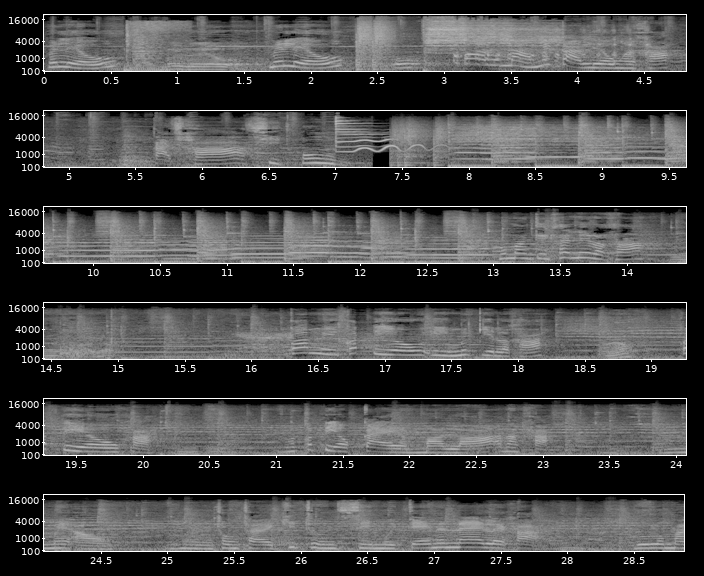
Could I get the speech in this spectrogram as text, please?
ไม่เหลวไม่เร็วไม่เหลวโอ้ก็ละหมางไม่กะเร็วไงคะกะช้าสี่ทุ่มละหมางกินแค่นี้เหรอคะเอออร่อยแล้วก็มีก๋วยเตี๋ยวอีกไม่กินเหรอคะเอาแล้วก๋วยเตี๋ยวค่ะอืมอืมแล้วก็เตี๋ยวไก่มาละนะคะ ไม่เอา อืมชงชัยคิดถึงสีมือเจ๊แน่ๆเลยค่ะ ดูโรมา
